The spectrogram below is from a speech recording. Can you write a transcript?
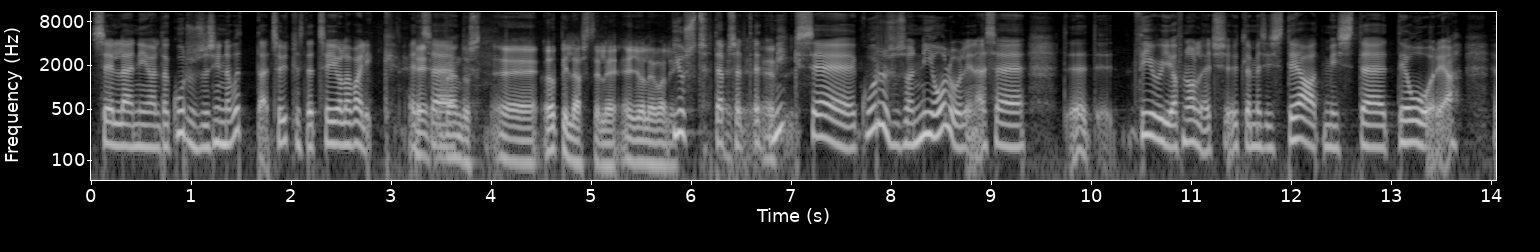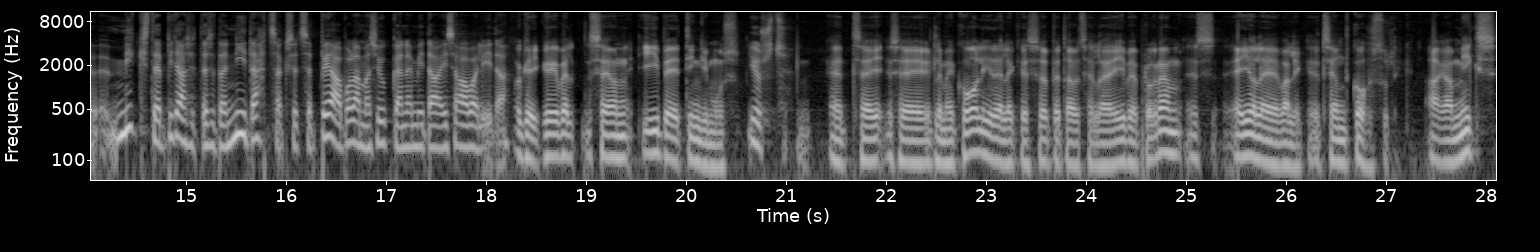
selle nii-öelda kursuse sinna võtta, et sa ütlesid, et see ei ole valik, et see. tähendust, õpilastele ei ole valik. just, täpselt, et miks see kursus on nii oluline, see theory of knowledge, ütleme siis teadmiste teooria miks te pidasite seda nii tähtsaks, et see peab olema niisugune, mida ei saa valida? okei okay,, kõigepealt see on IB tingimus. just. et see, see, ütleme koolidele, kes õpetavad selle IB programm, ei ole valik, et see on kohustuslik. aga miks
